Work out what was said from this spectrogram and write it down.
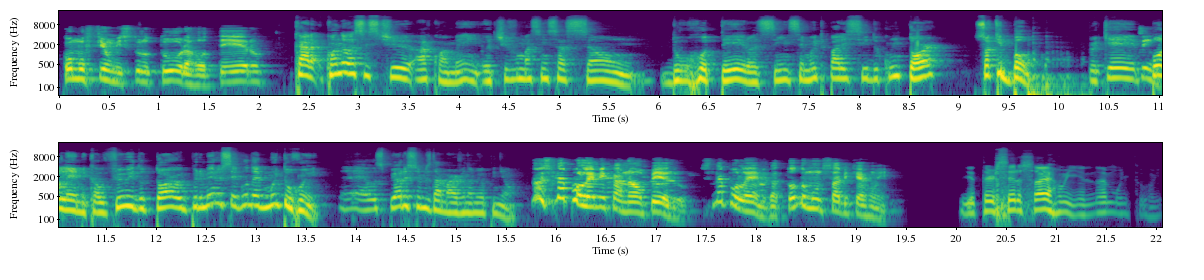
Como filme, estrutura, roteiro. Cara, quando eu assisti Aquaman, eu tive uma sensação do roteiro, assim, ser muito parecido com Thor, só que bom. Porque, Sim. polêmica, o filme do Thor, o primeiro e o segundo é muito ruim. É os piores filmes da Marvel, na minha opinião. Não, isso não é polêmica não, Pedro. Isso não é polêmica. Todo mundo sabe que é ruim. E o terceiro só é ruim, ele não é muito ruim.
